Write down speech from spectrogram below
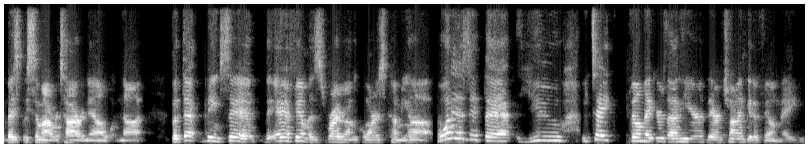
basically semi-retired now, whatnot. But that being said, the AFM is right around the corner. It's coming up. What is it that you you take filmmakers out here? They're trying to get a film made.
